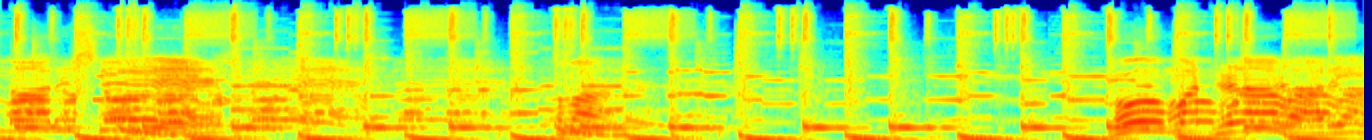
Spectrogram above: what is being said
મારશે On. હો મઢડા વારી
